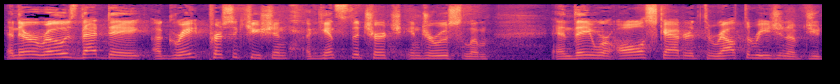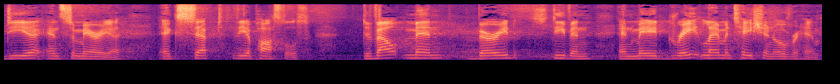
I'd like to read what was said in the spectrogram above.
And there arose that day a great persecution against the church in Jerusalem, and they were all scattered throughout the region of Judea and Samaria, except the apostles. Devout men buried Stephen and made great lamentation over him.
